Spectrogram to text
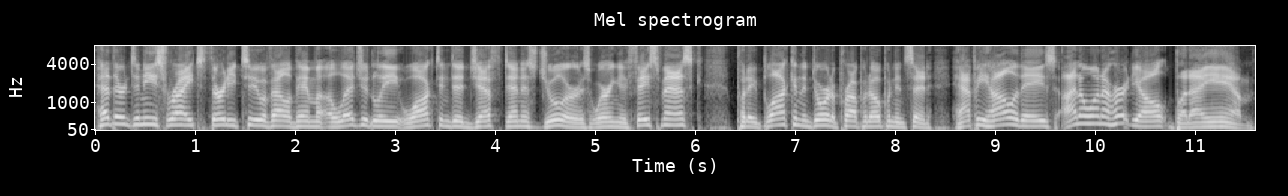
Heather Denise Wright, 32 of Alabama, allegedly walked into Jeff Dennis Jewelers wearing a face mask, put a block in the door to prop it open, and said, Happy holidays. I don't want to hurt y'all, but I am.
